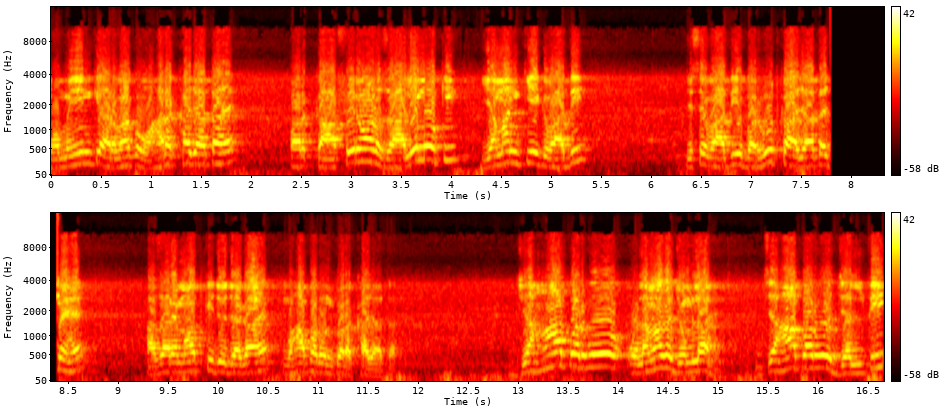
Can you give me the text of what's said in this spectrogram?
मोमिन के अरवा को वहाँ रखा जाता है और काफिरों और जालिमों की, यमन की एक वादी, जिसे वादी बरहूद कहा जाता है में है हज़ार मौत की जो जगह है, वहाँ पर उनको रखा जाता है। जहाँ पर वो उलमा का जुमला है, जहाँ पर वो जलती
